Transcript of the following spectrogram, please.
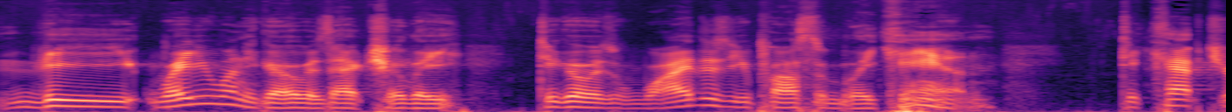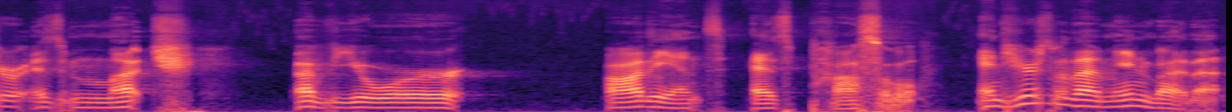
the way you want to go is actually to go as wide as you possibly can to capture as much of your audience as possible. And here's what I mean by that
